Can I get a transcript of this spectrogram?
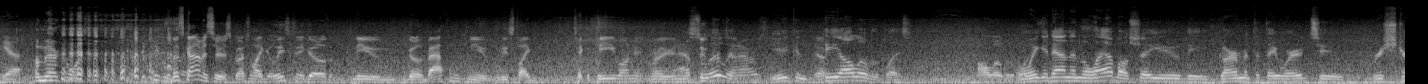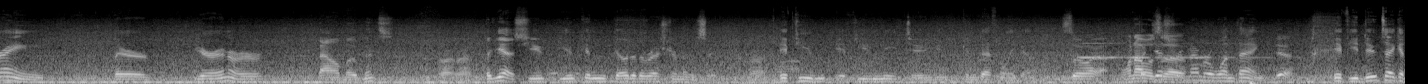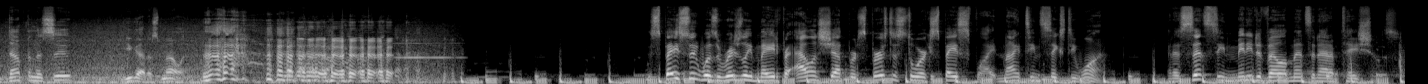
yeah. American wants That's kind of a serious question. Like, at least can you go to the, can you go to the bathroom? Can you at least like take a pee when you're, in Absolutely. the suit for ten hours? You can Yeah. pee all over the place. All over the When we get down in the lab, I'll show you the garment that they wear to restrain their urine or bowel movements. Right, right. But yes, you, you can go to the restroom in the suit. Right. If you if you need to, you can definitely go. So uh, when I was just uh, remember one thing: yeah. if you do take a dump in the suit, you got to smell it. The spacesuit was originally made for Alan Shepard's first historic spaceflight in 1961 and has since seen many developments and adaptations.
